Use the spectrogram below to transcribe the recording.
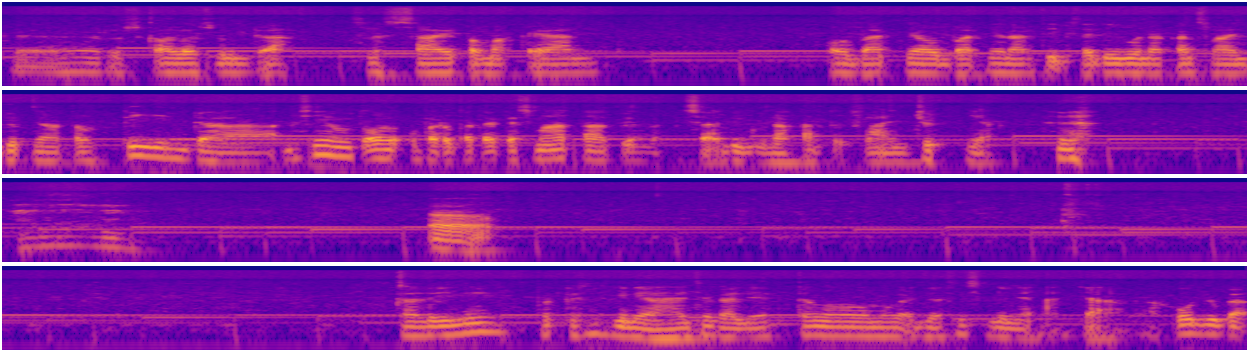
Terus kalau sudah selesai pemakaian obatnya obatnya nanti bisa digunakan selanjutnya atau tidak. Biasanya untuk obat-obat tetes mata tuh yang bisa digunakan untuk selanjutnya. Uh, kali ini podcastnya segini aja kali ya. Kita ngomong nggak jelas segini aja. Aku juga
